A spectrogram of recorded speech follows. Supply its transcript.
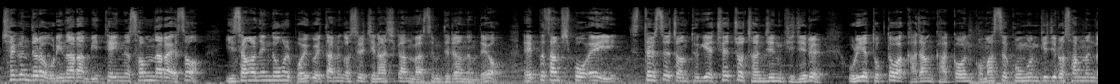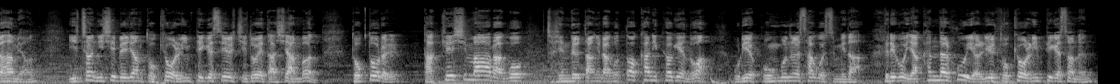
최근 들어 우리나라 밑에 있는 섬나라에서 이상한 행동을 보이고 있다는 것을 지난 시간 말씀드렸는데요. F-35A 스텔스 전투기의 최초 전진 기지를 우리의 독도와 가장 가까운 고마쓰 공군 기지로 삼는가 하면 2021년 도쿄 올림픽에 쓰일 지도에 다시 한번 독도를 다케시마라고 자신들 땅이라고 떡하니 벽에 놓아 우리의 공분을 사고 있습니다. 그리고 약 한 달 후 열릴 도쿄 올림픽에서는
